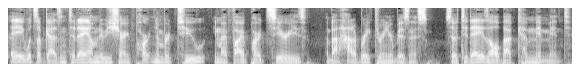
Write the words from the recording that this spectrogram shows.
Hey, what's up, guys? And today I'm going to be sharing part number two in my five part series about how to break through in your business. So, today is all about commitment.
